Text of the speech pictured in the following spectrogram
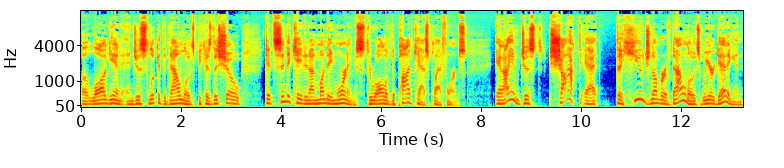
uh, log in and just look at the downloads because this show gets syndicated on Monday mornings through all of the podcast platforms. And I am just shocked at the huge number of downloads we are getting. And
